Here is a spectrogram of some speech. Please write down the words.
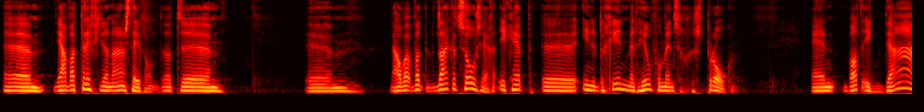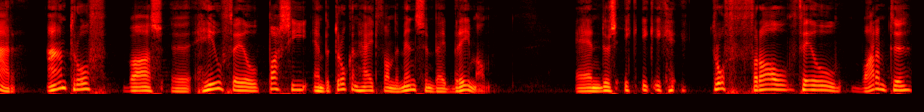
Ehm, ja, wat tref je dan aan, Stefan? Dat, ehm, ehm, nou, wat, laat ik het zo zeggen. Ik heb eh, in het begin met heel veel mensen gesproken. En wat ik daar aantrof, was eh, heel veel passie en betrokkenheid van de mensen bij Breeman. En dus ik, ik, ik, trof vooral veel warmte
